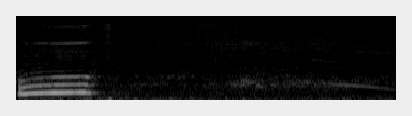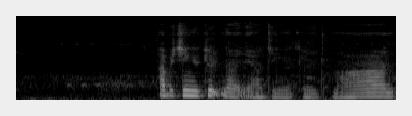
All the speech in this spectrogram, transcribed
Uh. Habe ich ihn gekillt? Nein, er hat ihn gekillt. Mann.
